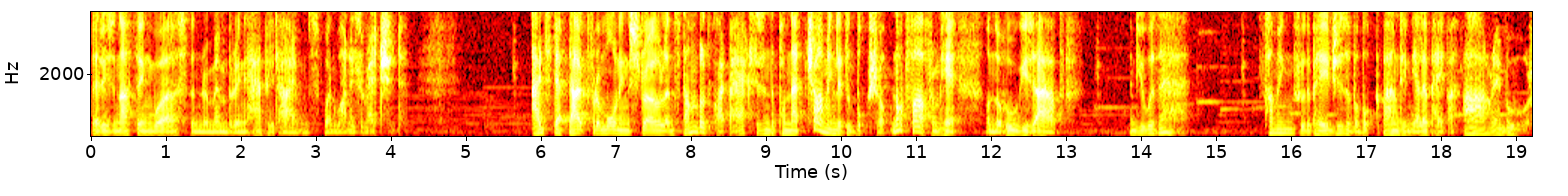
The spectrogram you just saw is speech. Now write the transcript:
There is nothing worse than remembering happy times when one is wretched. I'd stepped out for a morning stroll and stumbled quite by accident upon that charming little bookshop not far from here on the Rue Guisarde, and you were there, thumbing through the pages of a book bound in yellow paper. Ah, Rebour.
